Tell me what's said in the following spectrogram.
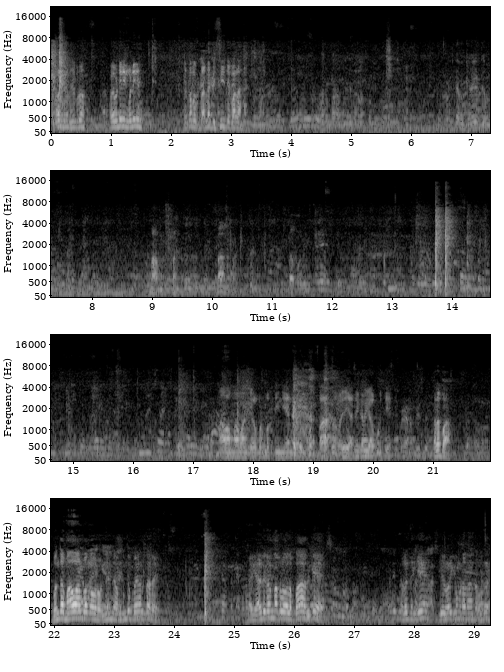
ಹೌದು, ಇಬ್ರು ಹೊಡಿ ಹೊಡಿ ಹೊಡಿ ಇಟ್ಕೋಬೇಕು ಬಣ್ಣ ಬಿಸಿ ಇದೆ ಬಲ್ಲ ಬಾ ಬಾ, ಬಾ. ಮಾವ ಮಾವ ಅಂತ ಹೇಳ್ಕೊಡ್ಬೇಕು, ನೀನು ಏನು ಬರೀ ಬಾ ಅದಕ್ಕೆ ಹೇಳ್ಕೊಡ್ತೀಯ ಅಲ್ಲಪ್ಪ, ಬಂದ ಮಾವ ಅನ್ಬೇಕು ಅವರು ನಿನ್ನ ಮುಂದೆ ಈಗ ಎರಡು ಗಂಡು ಮಕ್ಕಳು ಅಲ್ಲಪ್ಪ ಅದಕ್ಕೆ? ಅಲ್ಲ, ತಂಗಿ ಈಗ ಹೋಗಿ ಮಾಡೋಣ ಅಂತ ಹೋದ್ರೆ.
